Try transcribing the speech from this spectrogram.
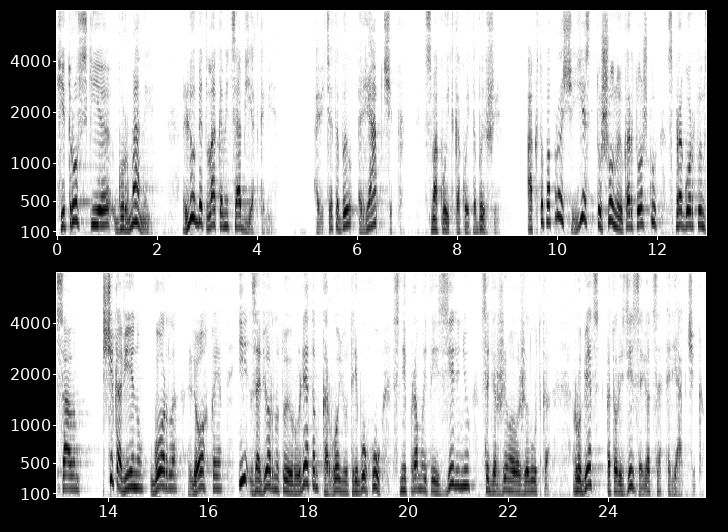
Хитровские гурманы любят лакомиться объедками – а ведь это был рябчик, смакует какой-то бывший. А кто попроще, ест тушеную картошку с прогорклым салом, щековину, горло, легкое и завернутую рулетом коровью требуху с непромытой зеленью содержимого желудка, рубец, который здесь зовется рябчик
